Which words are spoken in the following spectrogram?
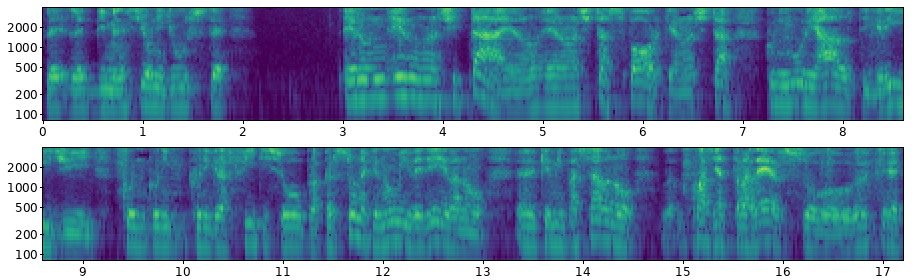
le, le, dimensioni giuste. Ero, ero in una città, ero, era una città sporca, era una città con i muri alti, grigi, con, con, i, con i, graffiti sopra, persone che non mi vedevano, eh, che mi passavano eh, quasi attraverso, eh,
